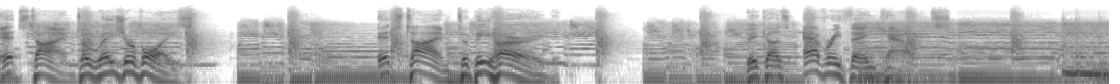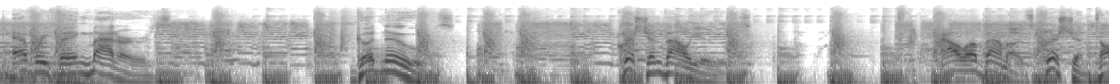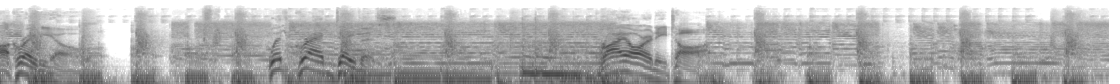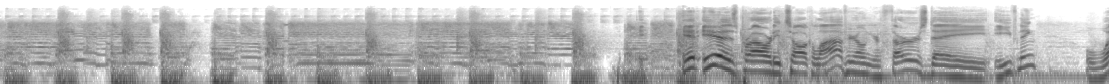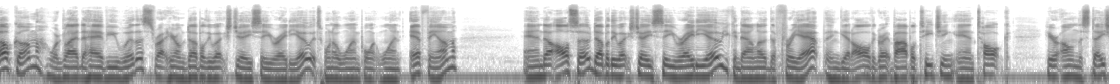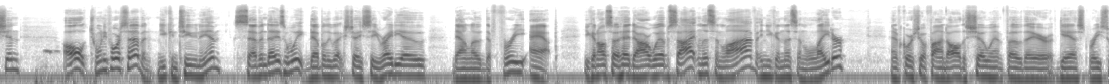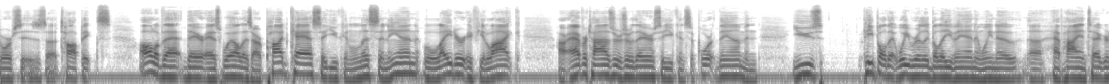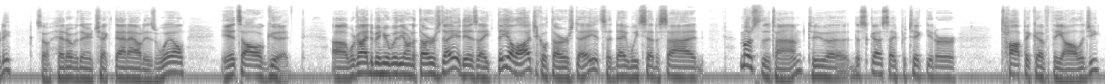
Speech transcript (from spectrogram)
It's time to raise your voice. It's time to be heard. Because everything counts. Everything matters. Good news. Christian values. Alabama's Christian Talk Radio. With Greg Davis. Priority Talk. It is Priority Talk Live here on your Thursday evening. Welcome. We're glad to have you with us right here on WXJC Radio. It's 101.1 FM. And uh, also, WXJC Radio, you can download the free app and get all the great Bible teaching and talk here on the station all 24 7. You can tune in seven days a week. WXJC Radio, download the free app. You can also head to our website and listen live, and you can listen later. And of course, you'll find all the show info there, guest resources, uh, topics, all of that there, as well as our podcast, so you can listen in later if you like. Our advertisers are there, so you can support them and use people that we really believe in and we know uh, have high integrity. So head over there and check that out as well. It's all good. Uh, we're glad to be here with you on a Thursday. It is a theological Thursday. It's a day we set aside most of the time to uh, discuss a particular topic of theology.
